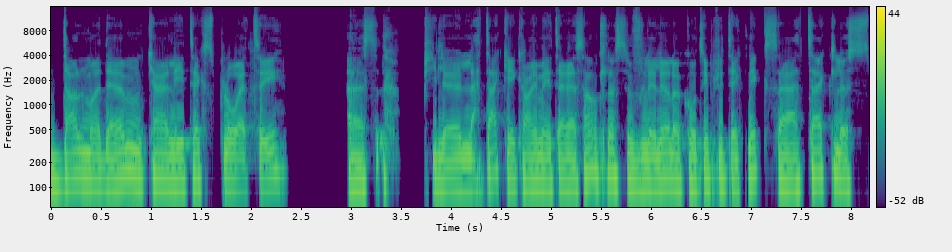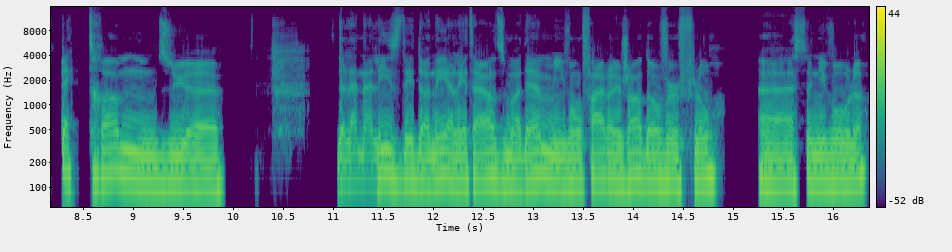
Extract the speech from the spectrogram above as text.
dans le modem, quand elle est exploitée, puis l'attaque est quand même intéressante, là, si vous voulez le côté plus technique, ça attaque le spectrum du, de l'analyse des données à l'intérieur du modem. Ils vont faire un genre d'overflow euh, à ce niveau-là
